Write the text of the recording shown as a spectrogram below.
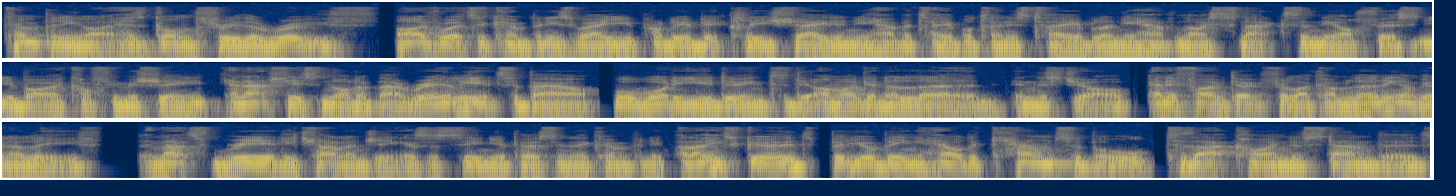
company like has gone through the roof. I've worked at companies where you're probably a bit cliched and you have a table tennis table and you have nice snacks in the office and you buy a coffee machine. And actually, it's not about that really. It's about, well, what are you doing to do? Am I going to learn in this job? And if I don't feel like I'm learning, I'm going to leave. And that's really challenging as a senior person in the company. And I think it's good, but you're being held accountable to that kind of standard.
